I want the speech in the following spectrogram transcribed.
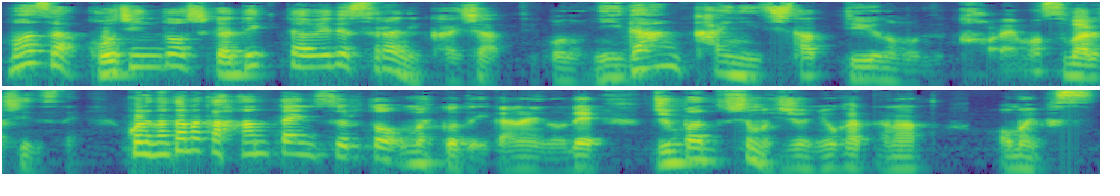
まずは個人同士ができた上でさらに会社っていう、この2段階にしたっていうのも、これも素晴らしいですね。これなかなか反対にするとうまいこといかないので、順番としても非常に良かったなと思います。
